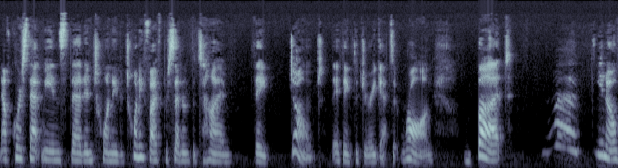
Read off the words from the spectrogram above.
Now, of course, that means that in 20 to 25% of the time, they don't. They think the jury gets it wrong. But, you know,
